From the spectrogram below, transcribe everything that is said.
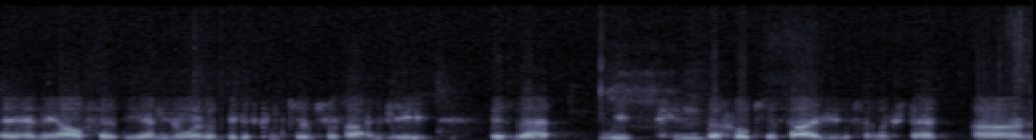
and, and they all said at the end, you know, one of the biggest concerns for 5G is that we pinned the hopes of 5G to some extent on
